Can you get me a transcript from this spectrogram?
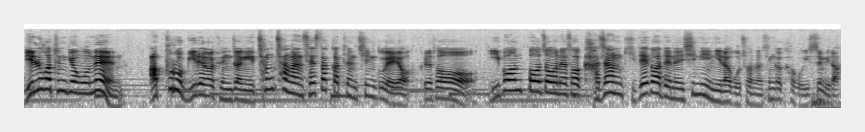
닐루 같은 경우는 앞으로 미래가 굉장히 창창한 새싹 같은 친구예요. 그래서 이번 버전에서 가장 기대가 되는 신인이라고 저는 생각하고 있습니다.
